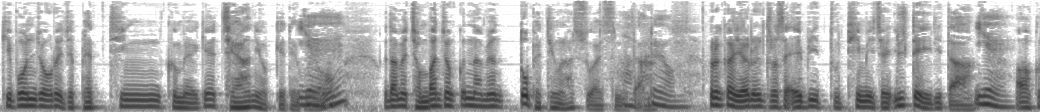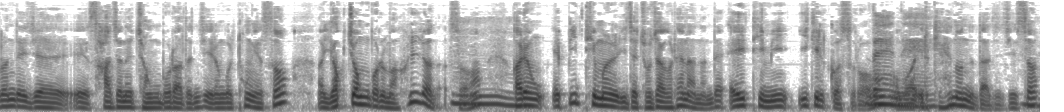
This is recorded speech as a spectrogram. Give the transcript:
기본적으로 이제 베팅 금액에 제한이 없게 되고요. 예. 그다음에 전반전 끝나면 또 배팅을 할 수가 있습니다. 아, 그래요. 그러니까 예를 들어서 앱이 두 팀이 이제 1대 1이다. 예. 아, 그런데 이제 사전의 정보라든지 이런 걸 통해서 역정보를 막 흘려서 음. 가령 B 팀을 이제 조작을 해 놨는데 A 팀이 이길 것으로 네네. 뭐 네. 이렇게 해 놓는다든지 해서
